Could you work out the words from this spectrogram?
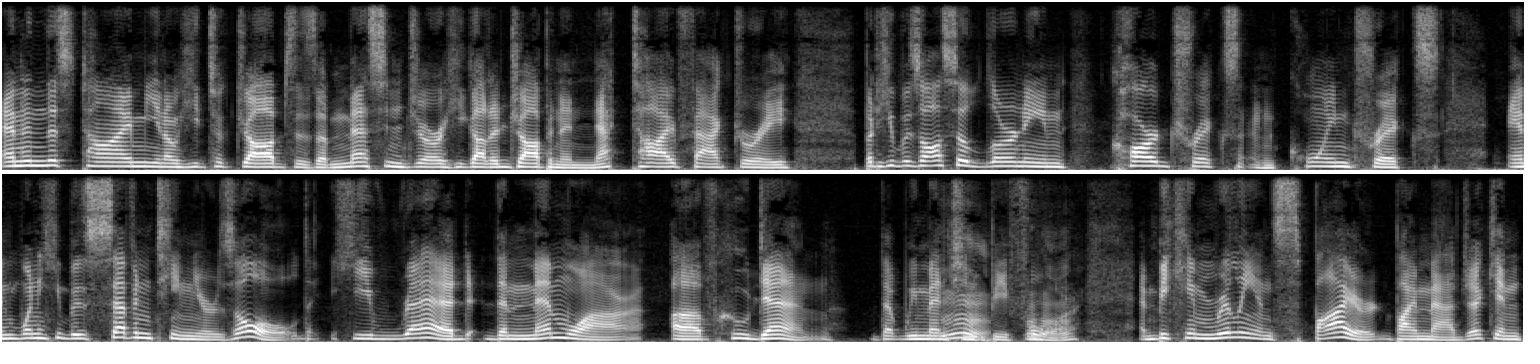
And in this time, you know, he took jobs as a messenger. He got a job in a necktie factory, but he was also learning card tricks and coin tricks. And when he was 17 years old, he read the memoir of Houdin that we mentioned mm, mm-hmm. before and became really inspired by magic and,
